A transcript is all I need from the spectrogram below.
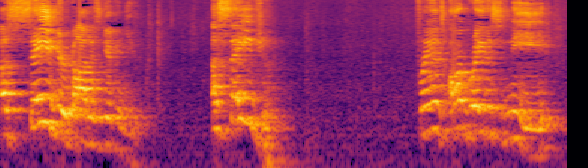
A Savior God has given you. A Savior. Friends, our greatest need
